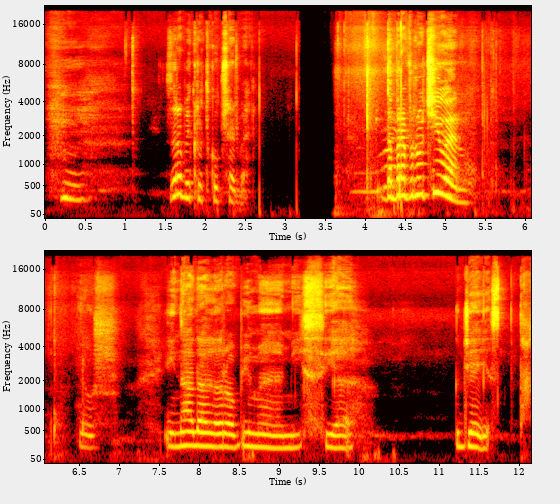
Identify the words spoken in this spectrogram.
Hmm. Zrobię krótką przerwę. Dobra, wróciłem. Już. I nadal robimy misję. Gdzie jest tak?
